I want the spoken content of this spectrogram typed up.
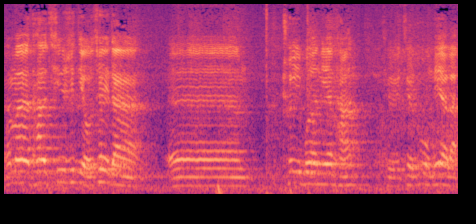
那么他七十九岁的，呃。吹波涅槃，就就入灭了，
